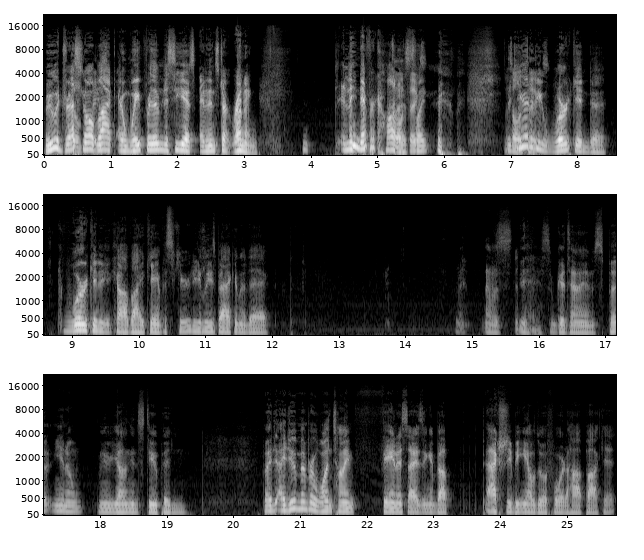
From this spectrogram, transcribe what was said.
We would dress in all crazy. black and wait for them to see us, and then start running. And they never caught it us. Like, like you had to be working to working to get caught by campus security. At least back in the day. That was Good yeah, some good times, but you know we were young and stupid. And, but I do remember one time fantasizing about actually being able to afford a hot pocket.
